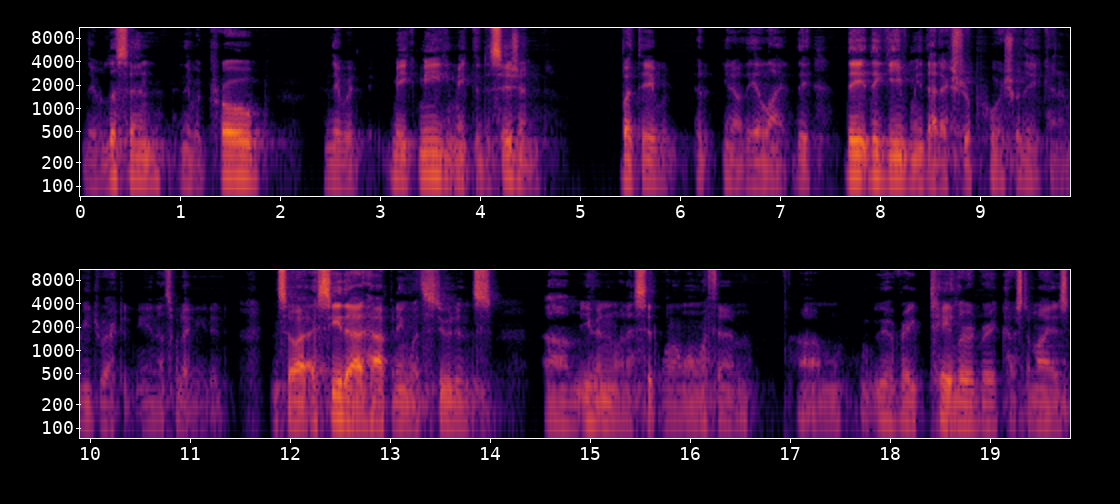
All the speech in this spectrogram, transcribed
They would listen and they would probe and they would make me make the decision, but they would, you know, they aligned. They they, they gave me that extra push or they kind of redirected me, and that's what I needed. And so I, I see that happening with students, um, even when I sit one on one with them. Um, we have very tailored, very customized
